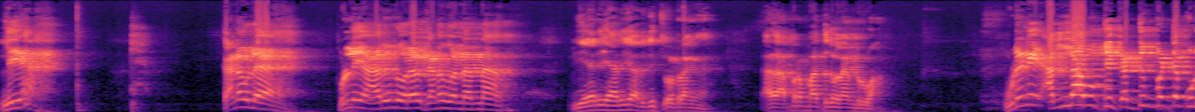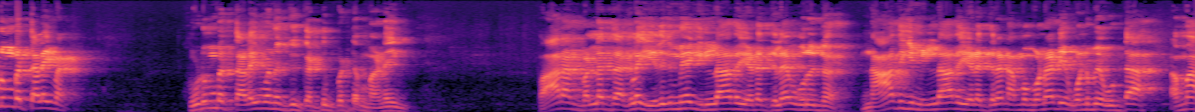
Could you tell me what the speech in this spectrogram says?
இல்லையா? கனவுல பிள்ளைய அருள்னு ஒரு ஆள் கனவு கண்டான்னா வேற யாரையும் அறுக்க சொல்றாங்க. அது அப்புறம் பார்த்துக்கலான்ருவான். உடனே அல்லாவுக்கு கட்டுப்பட்ட குடும்ப தலைவன். குடும்ப தலைவனுக்கு கட்டுப்பட்ட மனைவி. பாரான் பள்ளத்தாக்கில் எதுவுமே இல்லாத இடத்துல ஒரு நாதியும் இல்லாத இடத்துல நம்ம முன்னாடியே கொண்டு போய் விட்டா அம்மா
